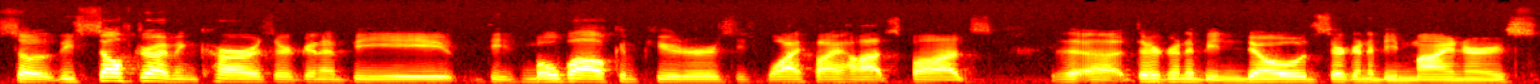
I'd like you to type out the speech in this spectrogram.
So these self-driving cars are going to be these mobile computers, these Wi-Fi hotspots uh, they're going to be nodes, they're going to be miners.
